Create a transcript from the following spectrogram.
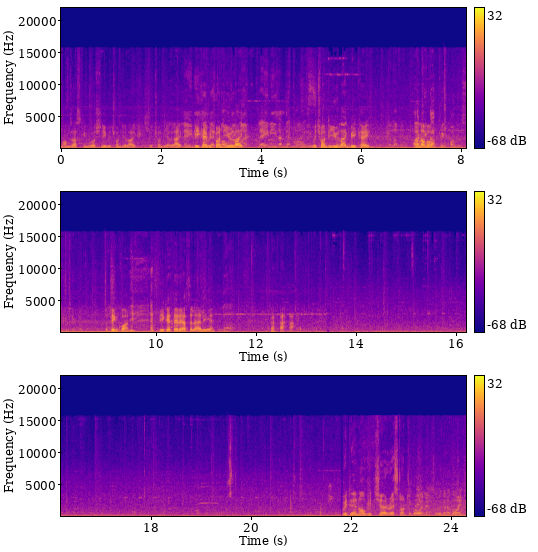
Mom's asking Roshni, which one do you like? Which one do you like? BK, which one do you like? Ladies and their clothes. Which one do you like, BK? None of them. None of them. The pink one. BK, tere asala ali. We didn't know which uh, restaurant to go in it, so we're gonna go into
